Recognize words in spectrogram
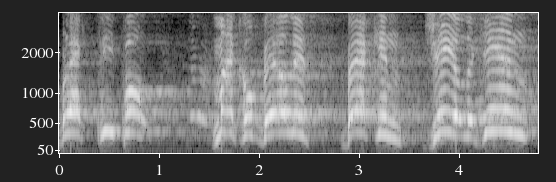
black people. Mychal Bell is back in jail again.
